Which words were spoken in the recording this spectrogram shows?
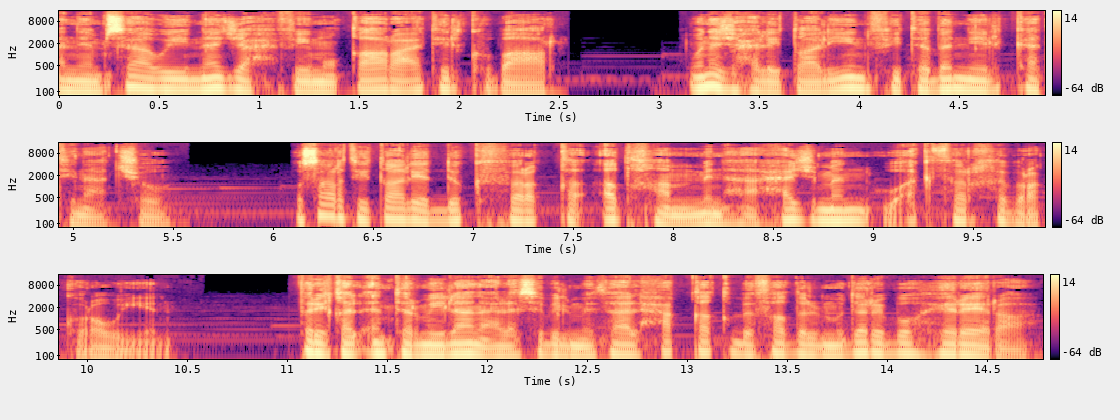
النمساوي نجح في مقارعة الكبار ونجح الإيطاليين في تبني الكاتيناتشو. وصارت إيطاليا تدك فرق أضخم منها حجما وأكثر خبرة كرويا. فريق الإنتر ميلان على سبيل المثال حقق بفضل مدربه هيريرا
